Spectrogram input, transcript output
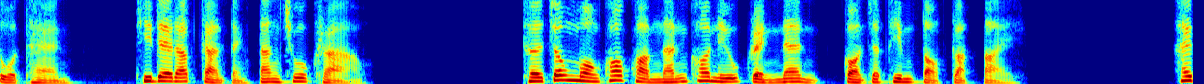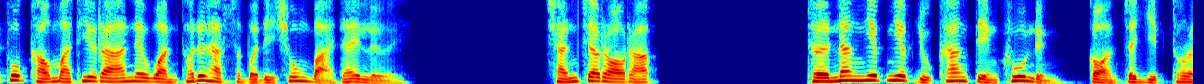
ตัวแทน ที่ได้รับการแต่งตั้งชั่วคราว เธอจ้องมองข้อความนั้นข้อนิ้วเกรงแน่น ก่อนจะพิมพ์ตอบกลับไป ให้พวกเขามาที่ร้านในวันพฤหัสบดีช่วงบ่ายได้เลย ฉันจะรอรับ เธอนั่งเงียบๆอยู่ข้างเตียงครู่หนึ่ง ก่อนจะหยิบโทร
